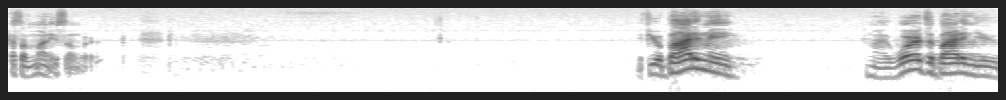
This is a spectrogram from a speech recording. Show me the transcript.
Got some money somewhere. If you abide in me, and my words abide in you,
